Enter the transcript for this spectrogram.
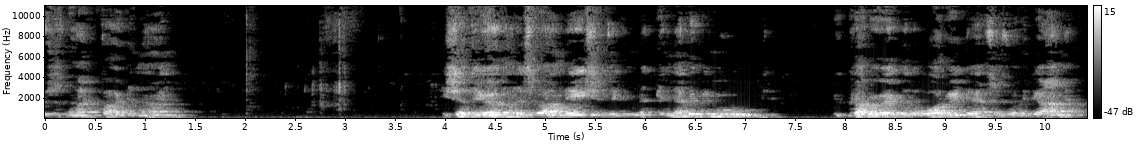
verses 9, 5 to 9. He set the earth on its foundations. It can never be moved. You cover it with a watery depths as with a garment.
